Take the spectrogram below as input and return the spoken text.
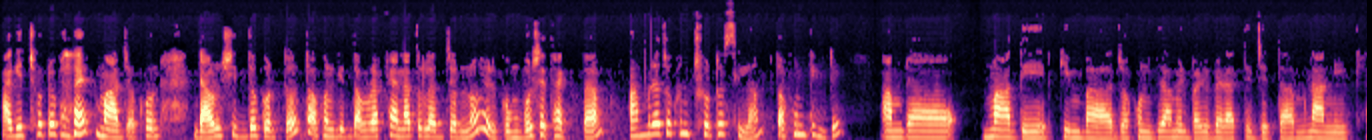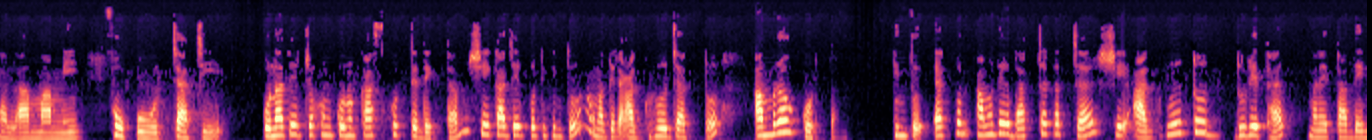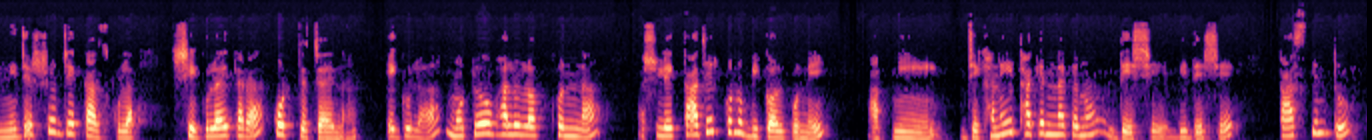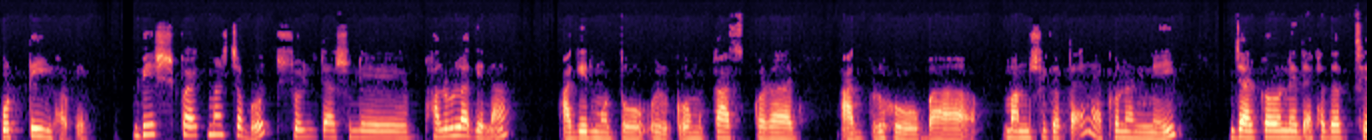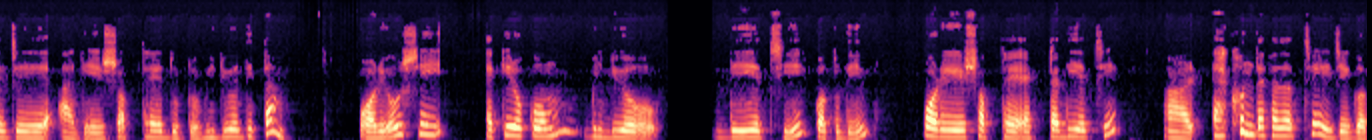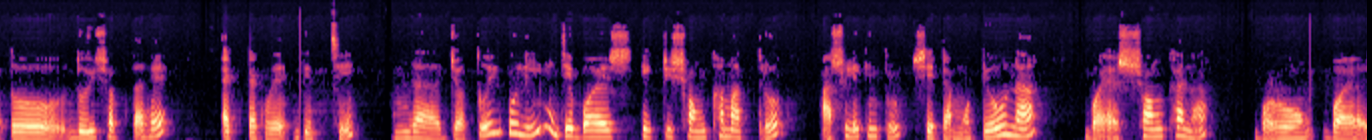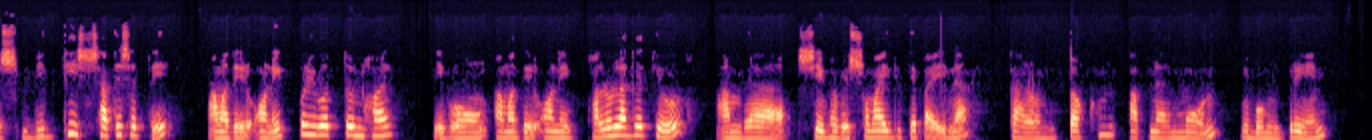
আগে ছোটোবেলায় মা যখন ডাউল সিদ্ধ করতো, তখন কিন্তু আমরা ফেনা তোলার জন্য এরকম বসে থাকতাম। আমরা যখন ছোট ছিলাম, তখন কিন্তু আমরা মাদের কিংবা যখন গ্রামের বাড়ি বেড়াতে যেতাম নানি খেলা, মামি, ফুপু, চাচি ওনাদের যখন কোনো কাজ করতে দেখতাম সেই কাজের প্রতি কিন্তু আমাদের আগ্রহ জাগত, আমরাও করতাম। কিন্তু এখন আমাদের বাচ্চা কাচ্চার সে আগ্রহ তো দূরে থাক মানে তাদের নিজস্ব যে কাজগুলা, সেগুলাই তারা করতে চায় না। এগুলা মোটেও ভালো লক্ষণ না। আসলে কাজের কোনো বিকল্প নেই। আপনি যেখানেই থাকেন না কেন, দেশে, বিদেশে, কাজ কিন্তু করতেই হবে। বেশ কয়েক মাস যাবৎ শরীরটা আসলে ভালো লাগে না। আগের মতো ওরকম কাজ করার আগ্রহ বা মানসিকতা এখন আর নেই। যার কারণে দেখা যাচ্ছে যে, আগে সপ্তাহে দুটো ভিডিও দিতাম, পরেও সেই একই রকম ভিডিও দিয়েছি কতদিন, পরে সপ্তাহে একটা দিয়েছি। আর এখন দেখা যাচ্ছে এই যে গত দুই সপ্তাহে একটা করে দিচ্ছি। আমরা যতই বলি যে, বয়স একটি সংখ্যা মাত্র আসলে কিন্তু সেটা মোটেও না, বয়স সংখ্যা না, বরং বয়স বৃদ্ধির সাথে সাথে আমাদের অনেক পরিবর্তন হয় এবং আমাদের অনেক ভালো লাগাকেও আমরা সেভাবে সময় দিতে পারি না। কারণ তখন আপনার মন এবং ব্রেন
